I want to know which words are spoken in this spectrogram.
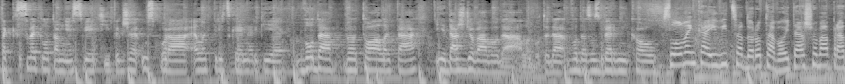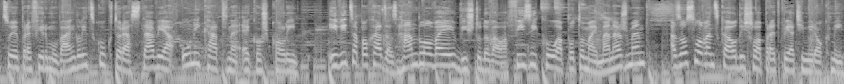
tak svetlo tam nesvieti, takže úspora elektrickej energie. Voda v toaletách je dažďová voda, alebo teda voda zo zberníkov. Slovenka Ivica Dorota Vojtášová pracuje pre firmu v Anglicku, ktorá stavia unikátne ekoškoly. Ivica pochádza z Handlovej, vyštudovala fyziku a potom aj manažment a zo Slovenska odišla pred 5 rokmi.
